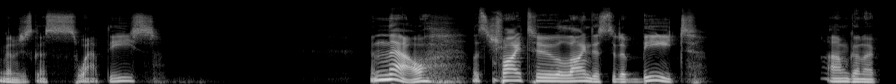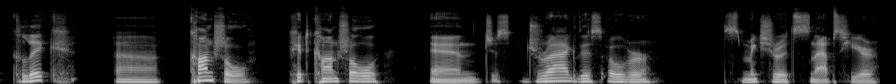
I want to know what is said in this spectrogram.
I'm gonna just gonna swap these. And now let's try to align this to the beat. I'm gonna click uh, Control, hit Control, and just drag this over. Let's make sure it snaps here.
